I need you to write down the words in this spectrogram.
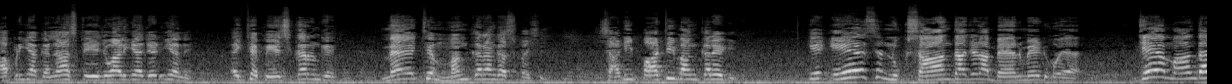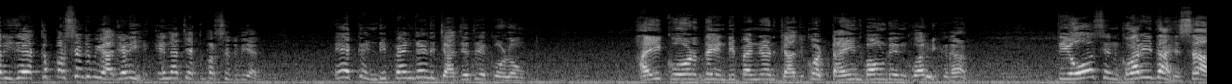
ਆਪਣੀਆਂ ਗੱਲਾਂ ਸਟੇਜ ਵਾਲੀਆਂ ਜਿਹੜੀਆਂ ਨੇ, ਇੱਥੇ ਪੇਸ਼ ਕਰਨਗੇ। ਮੈਂ ਇੱਥੇ ਮੰਗ ਕਰਾਂਗਾ ਸਪੈਸ਼ਲ ਸਾਡੀ ਪਾਰਟੀ ਮੰਗ ਕਰੇਗੀ ਕਿ ਇਸ ਨੁਕਸਾਨ ਦਾ ਜਿਹੜਾ ਮੈਨਮੇਡ ਹੋਇਆ ਜੇ ਇਮਾਨਦਾਰੀ ਜੇ 1% ਵੀ ਆ, ਜਿਹੜੀ ਇਹਨਾਂ 'ਚ 1% ਵੀ ਆ ਹੈ ਇੱਕ ਇੰਡੀਪੈਂਡੈਂਟ ਜੱਜ ਦੇ ਕੋਲੋਂ ਹਾਈ ਕੋਰਟ ਦੇ ਇੰਡੀਪੈਂਡੈਂਟ ਜੱਜ ਕੋ ਟਾਈਮ ਬਾਉਂਡ ਇਨਕੁਆਰੀ ਕਰਾਉਣ। ਤੇ ਉਸ ਇਨਕੁਆਰੀ ਦਾ ਹਿੱਸਾ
